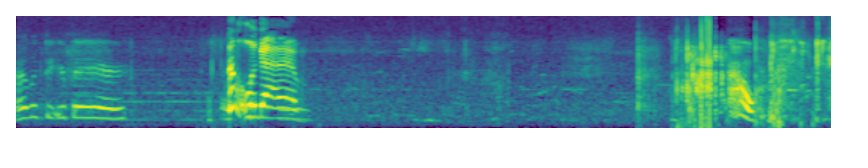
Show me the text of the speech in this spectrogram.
I looked at your bear. Don't look at him. go.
